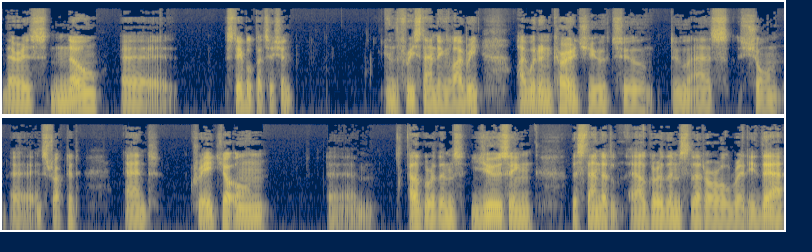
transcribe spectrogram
there is no uh, stable partition in the freestanding library. I would encourage you to do as Sean uh, instructed and create your own um, algorithms using the standard algorithms that are already there.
